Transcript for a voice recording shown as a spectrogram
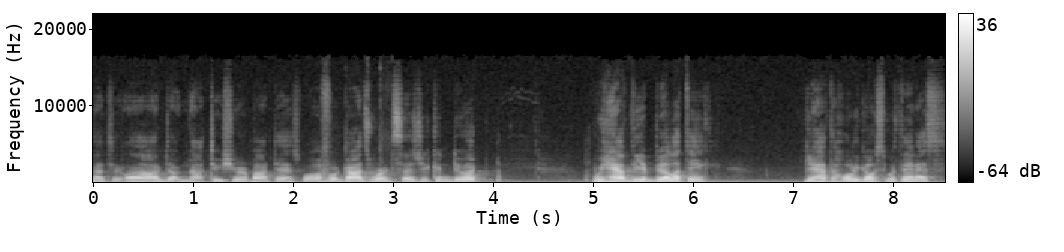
Not to, well, I'm not too sure about this. Well, if God's word says you can do it, we have the ability, you have the Holy Ghost within us.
